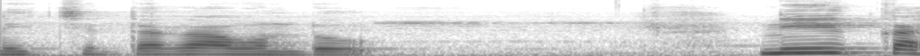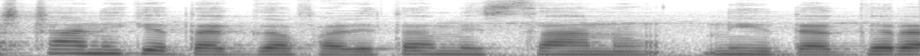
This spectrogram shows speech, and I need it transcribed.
నిశ్చింతగా ఉండు. నీ కష్టానికి తగ్గ ఫలితం ఇస్తాను. నీ దగ్గర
